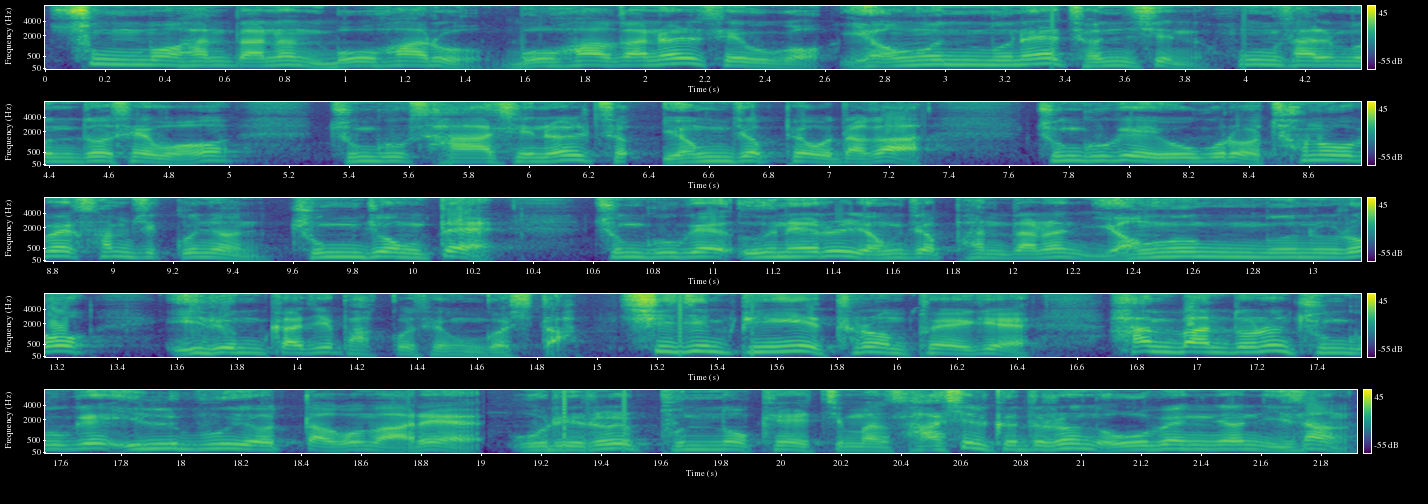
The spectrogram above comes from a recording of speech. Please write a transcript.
숙모한다는 모하루, 모하관을 세우고 영은문의 전신, 홍살문도 세워 중국 사신을 저- 영접해 오다가 중국의 요구로 1539년 중종 때 중국의 은혜를 영접한다는 영흥문으로 이름까지 바꿔 세운 것이다. 시진핑이 트럼프에게 한반도는 중국의 일부였다고 말해 우리를 분노케 했지만 사실 그들은 500년 이상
